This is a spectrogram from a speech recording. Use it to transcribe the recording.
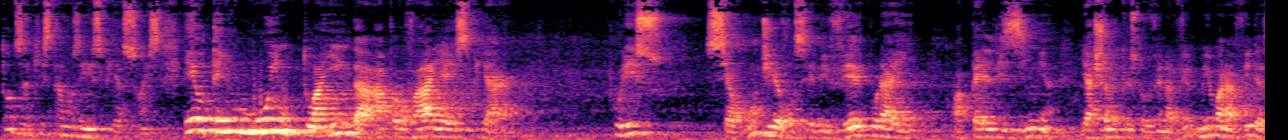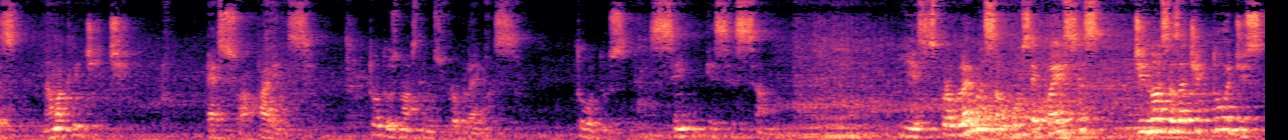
todos aqui estamos em expiações. Eu tenho muito ainda a provar e a expiar. Por isso, se algum dia você me ver por aí com a pele lisinha e achando que eu estou vivendo mil maravilhas, não acredite. É só aparência. Todos nós temos problemas. Todos, sem exceção. E esses problemas são consequências de nossas atitudes,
